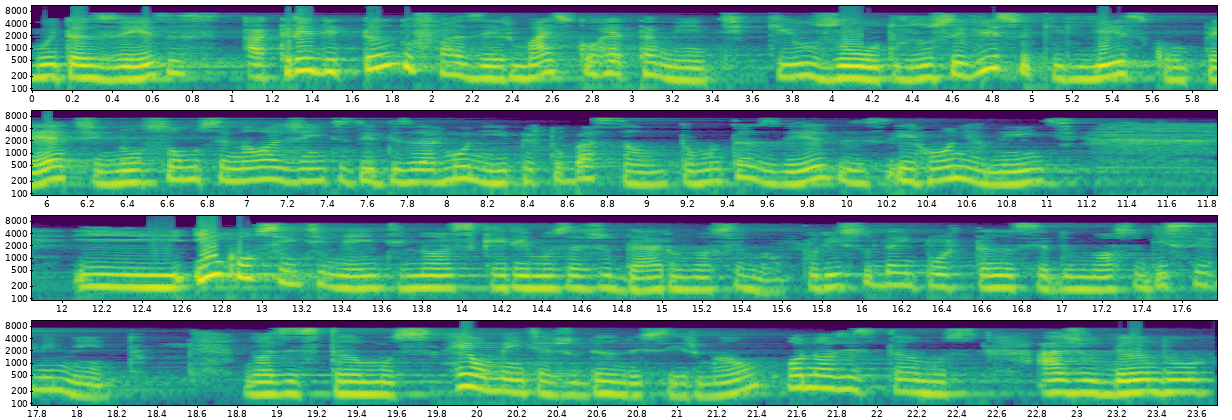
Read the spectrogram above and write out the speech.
muitas vezes, acreditando fazer mais corretamente que os outros o serviço que lhes compete, não somos senão agentes de desarmonia e perturbação. Então, muitas vezes, erroneamente, e inconscientemente nós queremos ajudar o nosso irmão. Por isso da importância do nosso discernimento. Nós estamos realmente ajudando esse irmão ou nós estamos ajudando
